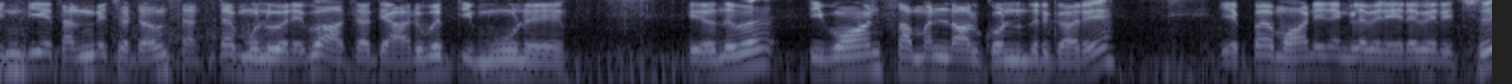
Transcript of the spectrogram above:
இந்திய தண்டனை சட்டம் சட்ட முன்வரைவு ஆயிரத்தி தொள்ளாயிரத்தி அறுபத்தி மூணு. இது வந்து திவான் சமன்லால் கொண்டு வந்திருக்காரு எப்போ மாநிலங்களவை நிறைவேறிச்சு?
